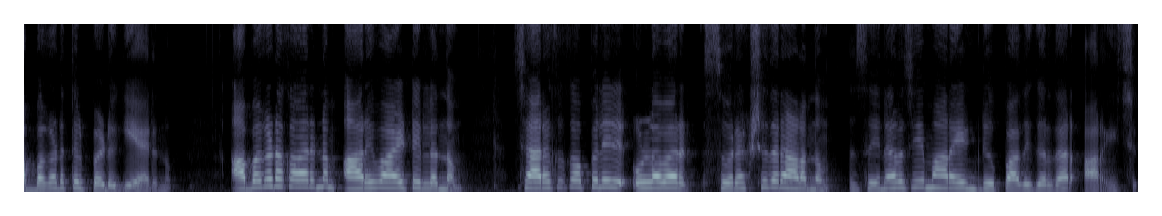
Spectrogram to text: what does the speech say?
അപകടത്തിൽപ്പെടുകയായിരുന്നു. അപകട കാരണം അറിവായിട്ടില്ലെന്നും ചരക്ക് കപ്പലിൽ ഉള്ളവർ സുരക്ഷിതരാണെന്നും സിനർജി മറൈൻ ഗ്രൂപ്പ് അധികൃതർ അറിയിച്ചു.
